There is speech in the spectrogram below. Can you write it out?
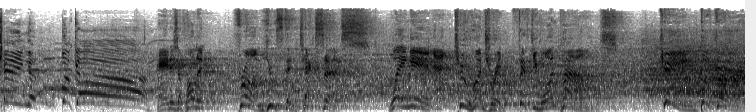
King Booker! And his opponent from Houston, Texas, weighing in at 251 pounds, King Booker.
